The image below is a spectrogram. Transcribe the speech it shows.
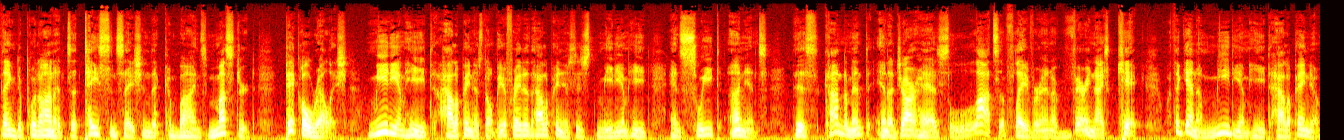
thing to put on. It's a taste sensation that combines mustard, pickle relish, medium heat jalapenos. Don't be afraid of the jalapenos, it's medium heat, and sweet onions. This condiment in a jar has lots of flavor and a very nice kick with again a medium heat jalapeno.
